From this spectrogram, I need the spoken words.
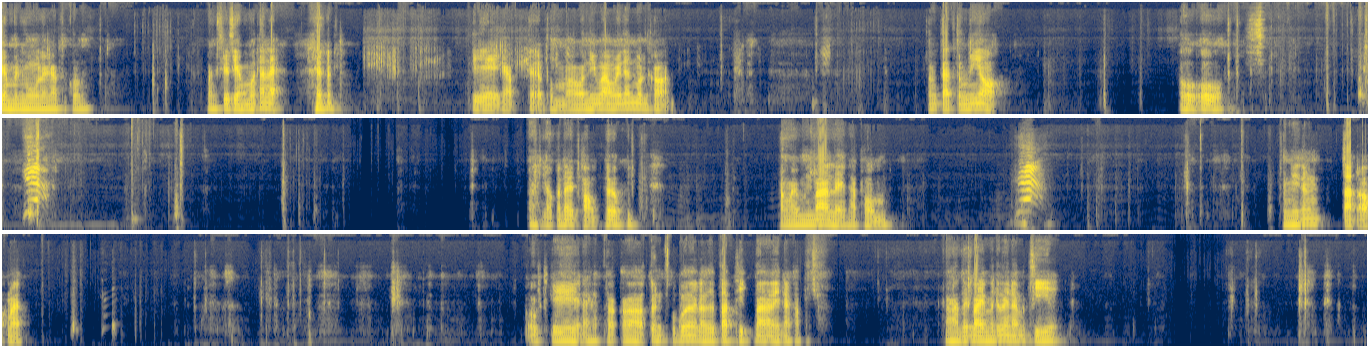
สียงเหมันงูเลยครับทุกคน มันคือเสียงมดนั่นแหละโอเคครับเดี๋ยวผมเอานี้วางไว้ด้านบนก่อน ต้องตัดตรงนี้ออก โอ้โอ้เราก็ได้ของเพิ่มวางไว้บนบ้านเลยครับผม ตรงนี้ต้องตัดออกหนะโอเคนะครับ แล้วก็ต้นคูเวอร์เราจะตัดทิ้งไปนะครับ อ่าได้ใบมาด้วยนะเมื่อกี้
